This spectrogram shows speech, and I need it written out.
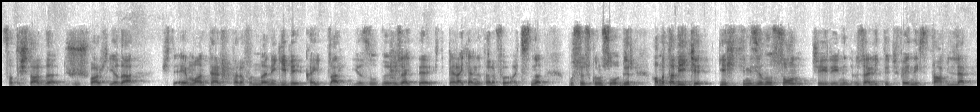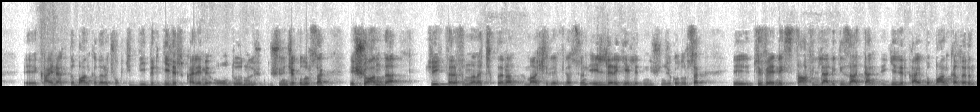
satışlarda düşüş var ya da işte envanter tarafında ne gibi kayıplar yazıldı. Özellikle işte perakende tarafı açısından bu söz konusu olabilir. Ama tabii ki geçtiğimiz yılın son çeyreğinin özellikle tüfe endeksi tahviller e, kaynaklı bankalara çok ciddi bir gelir kalemi olduğunu düş- düşünecek olursak ve şu anda TÜİK tarafından açıklanan manşet enflasyonun 50'lere gerilediğini düşünecek olursak e, tüfe endeksi tahvillerdeki zaten gelir kaybı bankaların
